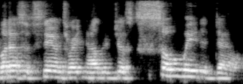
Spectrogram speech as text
But as it stands right now they're just so weighted down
